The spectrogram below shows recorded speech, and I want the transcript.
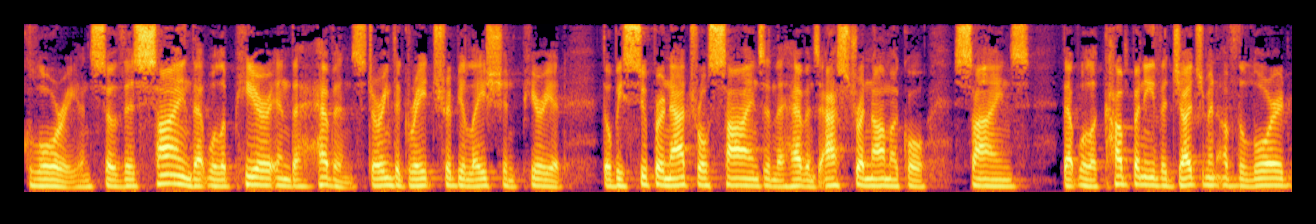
glory. And so, this sign that will appear in the heavens during the great tribulation period, there'll be supernatural signs in the heavens, astronomical signs that will accompany the judgment of the Lord.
